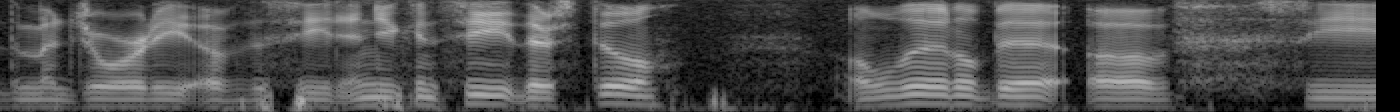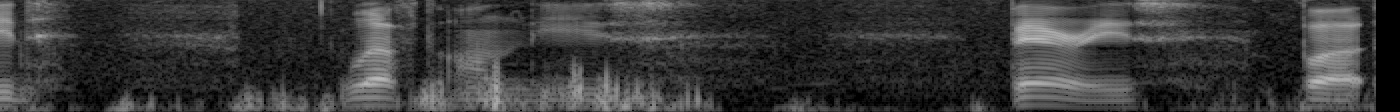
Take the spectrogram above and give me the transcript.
the majority of the seed. And you can see there's still a little bit of seed left on these berries, but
